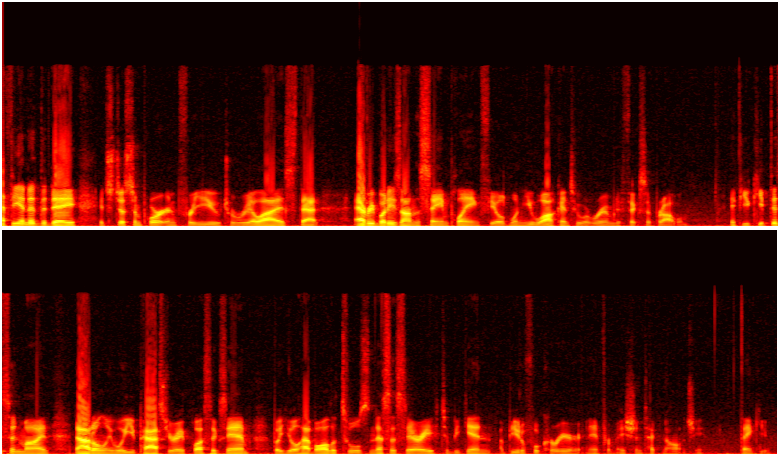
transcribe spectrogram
at the end of the day, it's just important for you to realize that everybody's on the same playing field when you walk into a room to fix a problem. If you keep this in mind, not only will you pass your A plus exam, but you'll have all the tools necessary to begin a beautiful career in information technology. Thank you.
